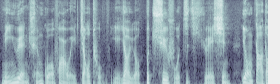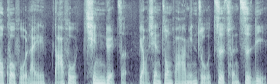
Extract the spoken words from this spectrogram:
宁愿全国化为焦土，也要有不屈服之决心，用大刀阔斧来答复侵略者，表现中华民族自存自立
